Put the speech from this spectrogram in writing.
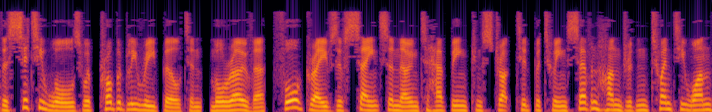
The city walls were probably rebuilt and, moreover, four graves of saints are known to have been constructed between 721,301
